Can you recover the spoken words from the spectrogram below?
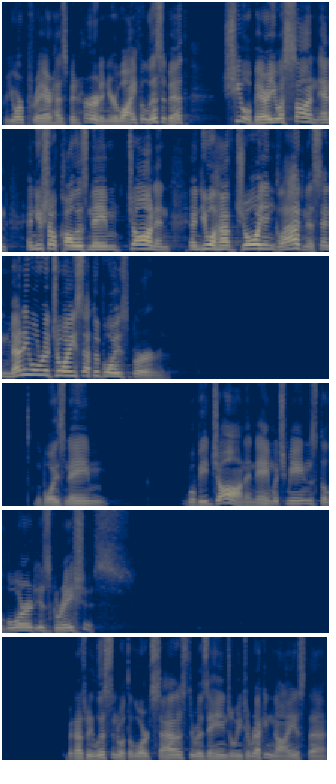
For your prayer has been heard, and your wife Elizabeth, she will bear you a son, and, and you shall call his name John, and, and you will have joy and gladness, and many will rejoice at the boy's birth. The boy's name will be John, a name which means the Lord is gracious. But as we listen to what the Lord says through his angel, we need to recognize that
